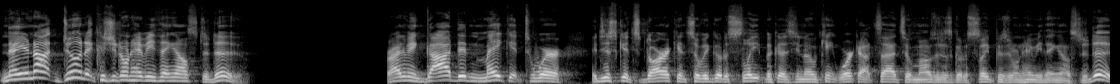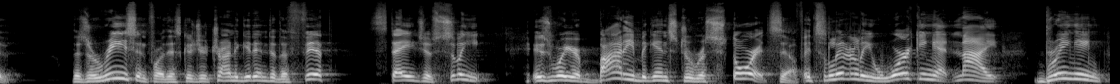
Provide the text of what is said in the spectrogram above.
Now you're not doing it because you don't have anything else to do. Right? I mean, God didn't make it to where it just gets dark and so we go to sleep because, you know, we can't work outside, so we might as well just go to sleep because we don't have anything else to do. There's a reason for this because you're trying to get into the fifth stage of sleep is where your body begins to restore itself. It's literally working at night, bringing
